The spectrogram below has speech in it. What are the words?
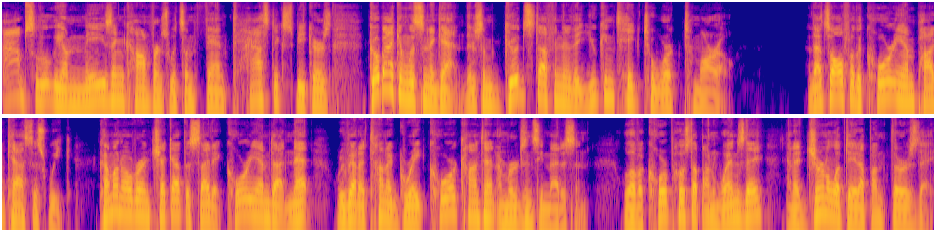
absolutely amazing conference with some fantastic speakers. Go back and listen again. There's some good stuff in there that you can take to work tomorrow. That's all for the Core EM podcast this week. Come on over and check out the site at coreem.net. We've got a ton of great core content emergency medicine. We'll have a core post up on Wednesday and a journal update up on Thursday.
